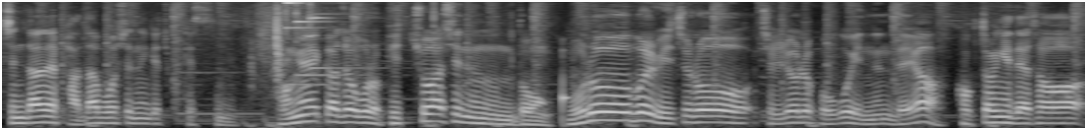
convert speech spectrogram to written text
진단을 받아보시는 게 좋겠습니다. 정형외과적으로 비추하시는 운동, 무릎을 위주로 진료를 보고 있는데요. 걱정이 돼서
